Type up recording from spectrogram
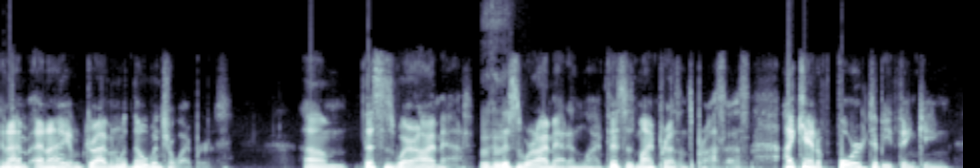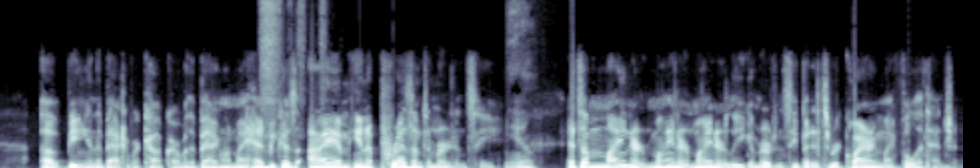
and I'm and I am driving with no windshield wipers. Um, this is where I'm at. Mhm. This is where I'm at in life. This is my presence process. I can't afford to be thinking of being in the back of a cop car with a bag on my head because I am in a present emergency. Yeah. It's a minor, minor, minor league emergency, but it's requiring my full attention.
